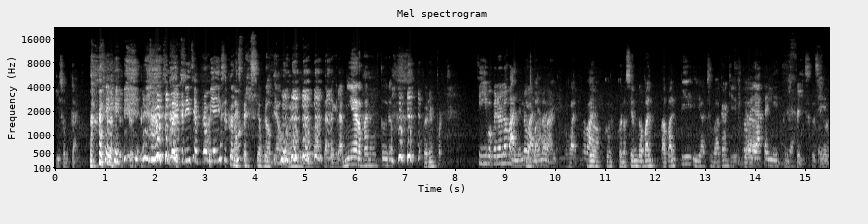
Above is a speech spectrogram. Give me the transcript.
y son caros. Por experiencia propia, dice Con experiencia propia, weón. Más plata que la mierda en autógrafo. Pero no importa. Sí, pero lo vale, lo No vale, lo vale. no vale. No vale. Conociendo a, Pal- a Palpi y a Chubaca, que No, ya, ya estáis listos, ya. feliz. Así, Sí, ¿no?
